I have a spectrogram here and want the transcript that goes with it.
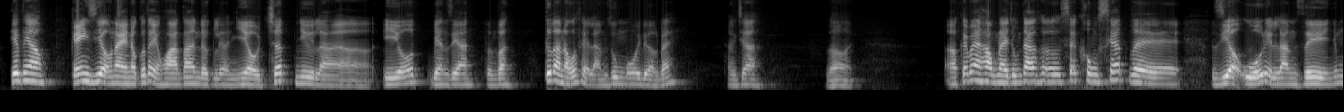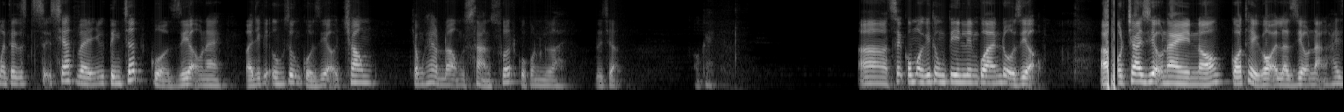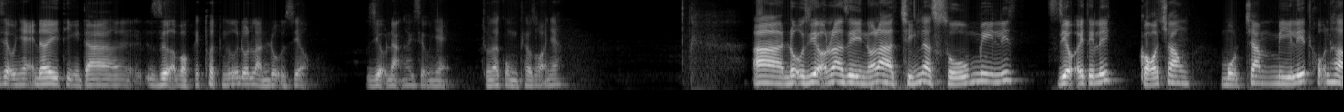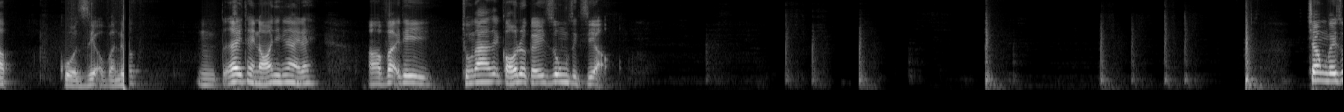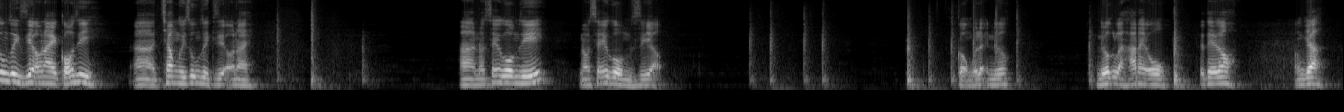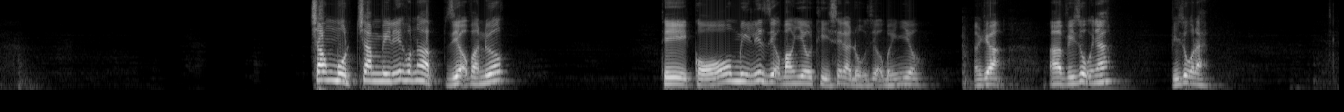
Tiếp theo, cái anh rượu này nó có thể hòa tan được nhiều chất như là iốt, benzen, vân vân. Tức là nó có thể làm dung môi được đấy. Được chưa? Rồi. À, cái bài học này chúng ta ờ, sẽ không xét về rượu uống để làm gì nhưng mà sẽ xét về những tính chất của rượu này và những cái ứng dụng của rượu trong trong cái hoạt động sản xuất của con người. Được chưa? Ok. À, sẽ có một cái thông tin liên quan đến độ rượu. À, một chai rượu này nó có thể gọi là rượu nặng hay rượu nhẹ đây thì người ta dựa vào cái thuật ngữ đó là độ rượu. Rượu nặng hay rượu nhẹ. Chúng ta cùng theo dõi nhé. À, độ rượu nó là gì? Nó là chính là số ml rượu ethylic có trong 100 ml hỗn hợp của rượu và nước. Ừ, đây thầy nói như thế này đây. À, vậy thì chúng ta sẽ có được cái dung dịch rượu Trong cái dung dịch rượu này có gì? À, trong cái dung dịch rượu này à, nó sẽ gồm gì? Nó sẽ gồm rượu cộng với lại nước. Nước là H2O. Thế thế thôi. Đúng chưa? Trong 100ml hỗn hợp rượu và nước thì có ml rượu bao nhiêu thì sẽ là độ rượu bấy nhiêu. Được chưa? À, ví dụ nhá. Ví dụ này.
